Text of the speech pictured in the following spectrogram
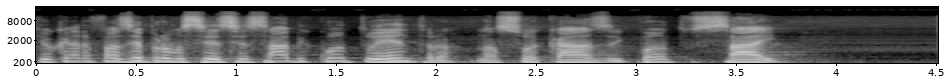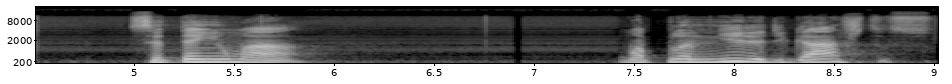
que eu quero fazer para você: você sabe quanto entra na sua casa e quanto sai? Você tem uma uma planilha de gastos?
